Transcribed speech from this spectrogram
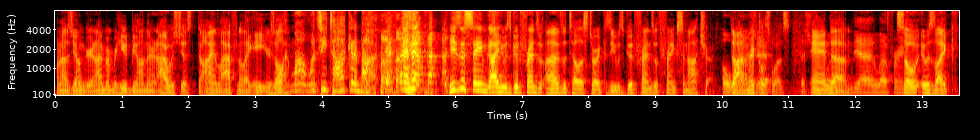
when I was younger, and I remember he would be on there, and I was just dying laughing at like eight years old, like, "Mom, what's he talking about?" He's the same guy. He was good friends with. I have to tell a story because he was good friends with Frank Sinatra. Oh, Don wow. Rickles Shit. was, That's your and boy. um, Yeah, I love Frank. so it was like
